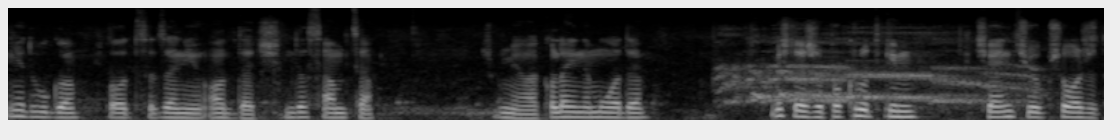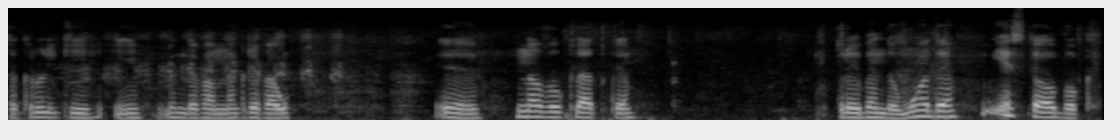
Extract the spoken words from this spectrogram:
niedługo po odsadzeniu oddać do samca, żeby miała kolejne młode. Myślę, że po krótkim cięciu przełożę to króliki i będę Wam nagrywał y, nową klatkę, w której będą młode. Jest to obok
